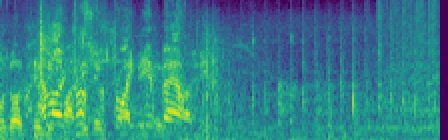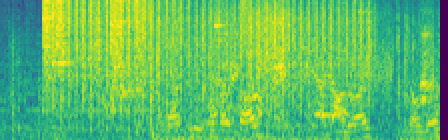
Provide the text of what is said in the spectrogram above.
My god, just Allied sniped me, cluster they just strike sniped me, they just inbound. sniped me. There are two on both sides. I downed one. Killed him.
